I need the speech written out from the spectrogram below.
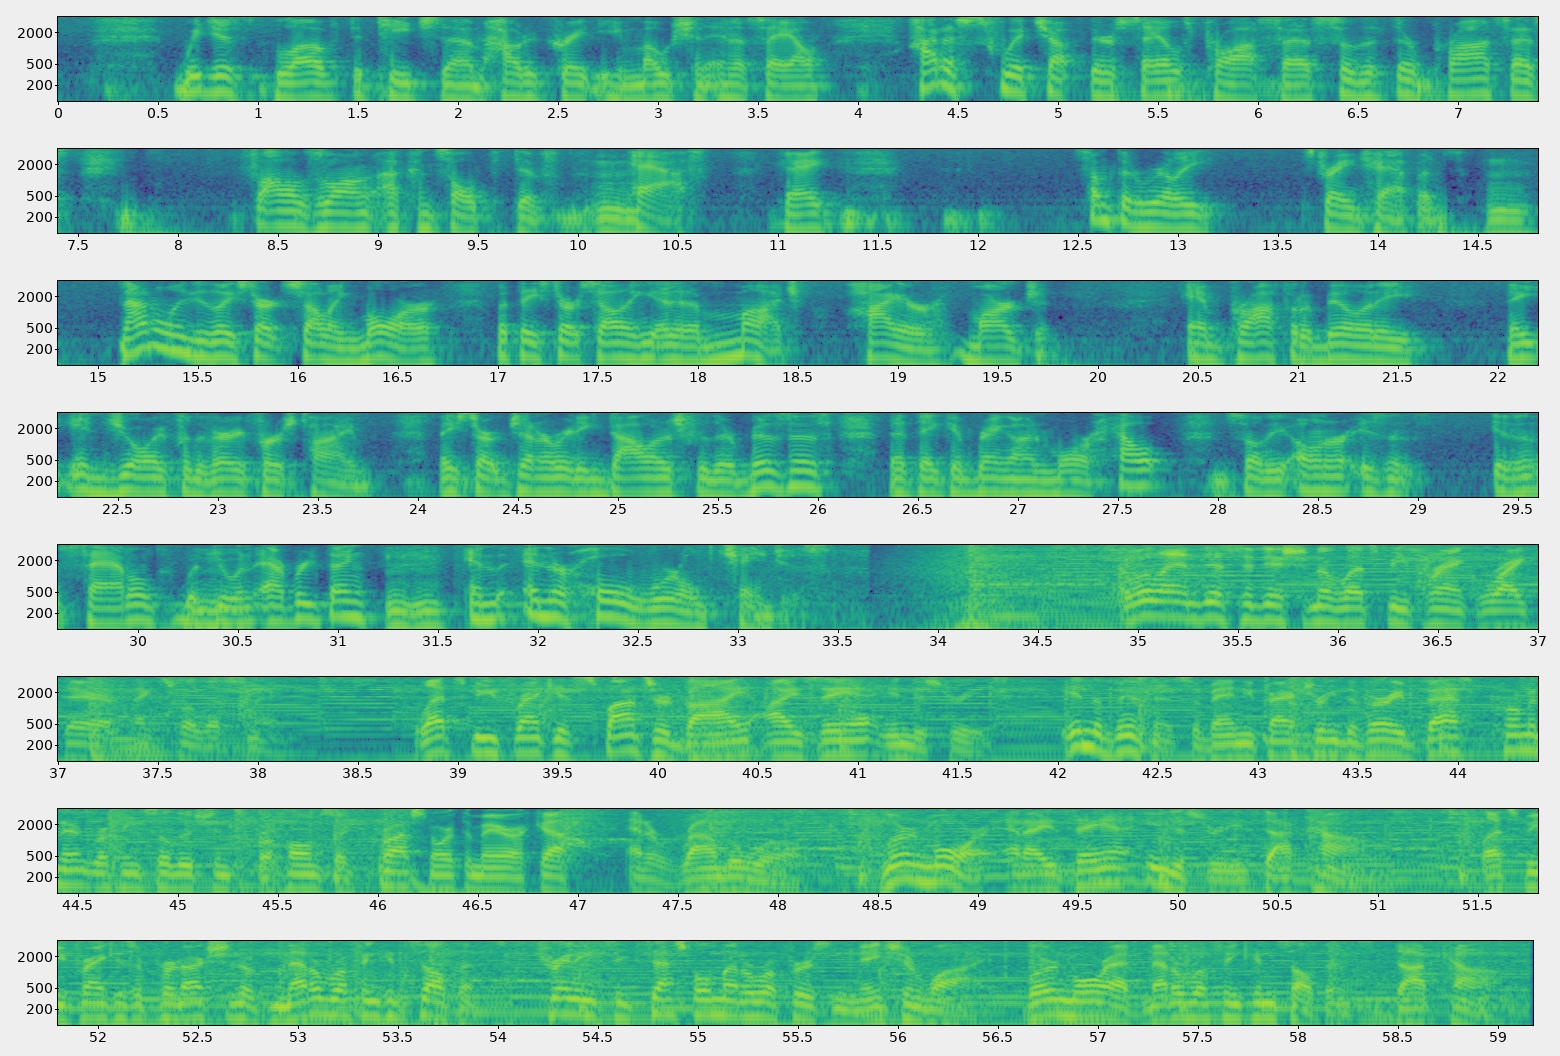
We just love to teach them how to create emotion in a sale, how to switch up their sales process so that their process follows along a consultative mm. path. Okay. Something really strange happens. Mm. Not only do they start selling more, but they start selling it at a much higher margin and profitability they enjoy for the very first time. They start generating dollars for their business that they can bring on more help so the owner isn't isn't saddled with mm-hmm. doing everything, mm-hmm. and and their whole world changes. we'll end this edition of Let's Be Frank right there. Thanks for listening. Let's Be Frank is sponsored by Isaiah Industries, in the business of manufacturing the very best permanent roofing solutions for homes across North America and around the world. Learn more at isaiahindustries.com. Let's Be Frank is a production of Metal Roofing Consultants, training successful metal roofers nationwide. Learn more at metalroofingconsultants.com.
